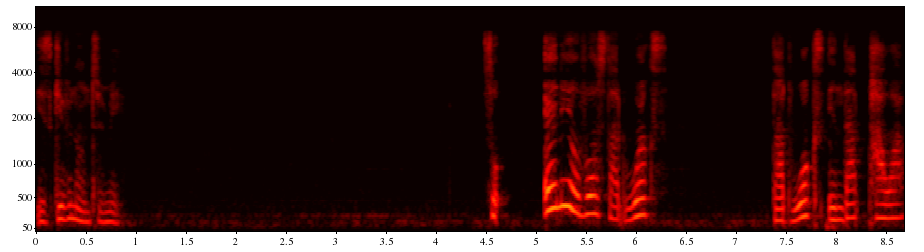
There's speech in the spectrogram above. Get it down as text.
is given unto me. So any of us that works that works in that power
